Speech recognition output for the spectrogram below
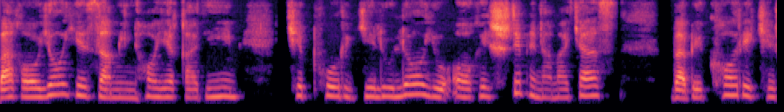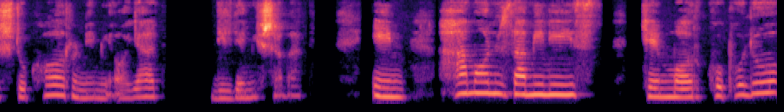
بقایای زمینهای قدیم که پر گل و آغشته به نمک است و به کار کشت و کار نمیآید دیده می‌شود. این همان زمینی است که مارکوپولو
